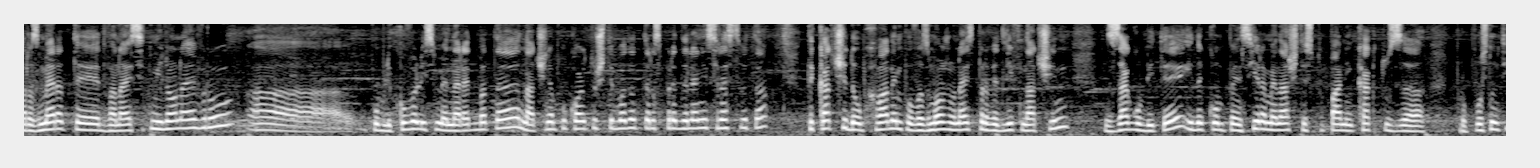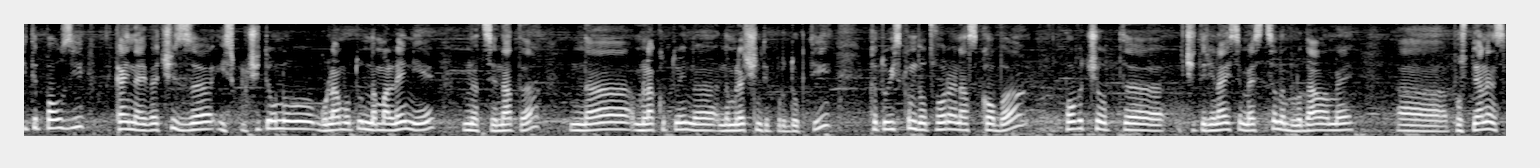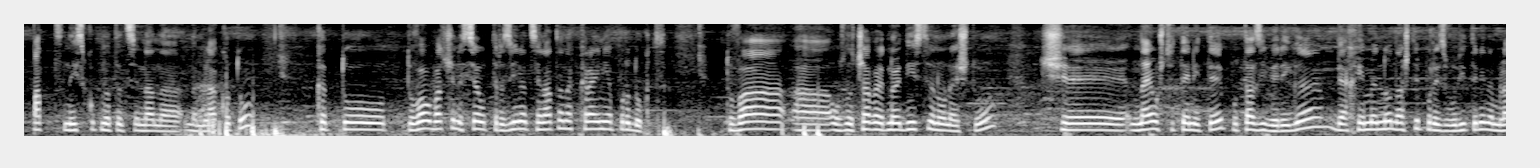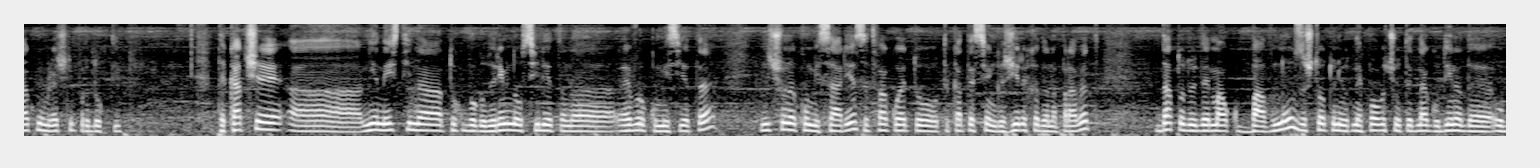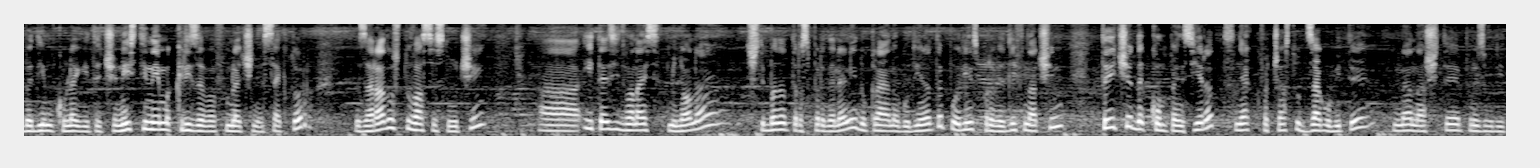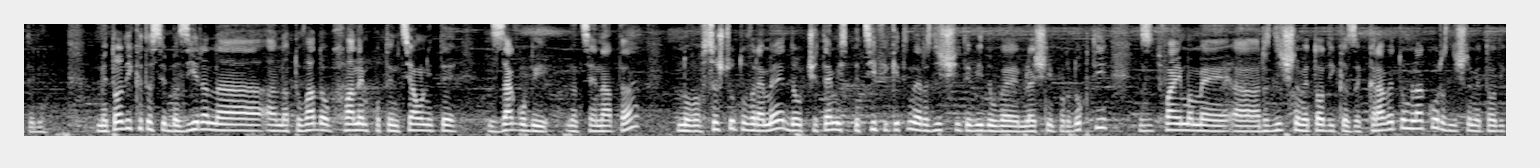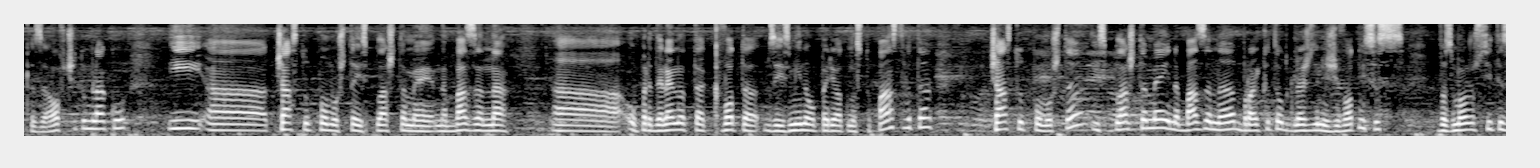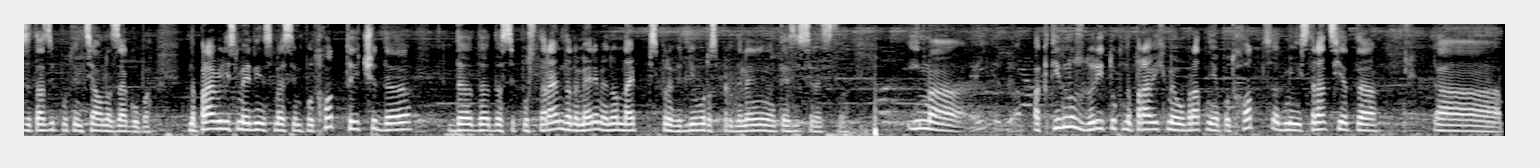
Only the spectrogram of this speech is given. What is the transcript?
Размерът е 12 милиона евро. Публикували сме наредбата, начина по който ще бъдат разпределени средствата, така че да обхванем по възможно най-справедлив начин загубите и да компенсираме нашите стопани както за пропуснатите ползи, така и най-вече за изключително голямото намаление на цената на млякото и на, на млечните продукти. Като искам да отворя една скоба, повече от 14 месеца наблюдаваме постоянен спад на изкупната цена на, на млякото, като това обаче не се отрази на цената на крайния продукт. Това а, означава едно единствено нещо, че най-ощетените по тази верига бяха именно нашите производители на мляко и млечни продукти. Така че а, ние наистина тук благодарим на усилията на Еврокомисията, лично на комисария за това, което така те се ангажираха да направят. Да, то дойде малко бавно, защото ни отне повече от една година да убедим колегите, че наистина има криза в млечния сектор. За радост това се случи и тези 12 милиона ще бъдат разпределени до края на годината по един справедлив начин, тъй че да компенсират някаква част от загубите на нашите производители. Методиката се базира на, на това да обхванем потенциалните загуби на цената, но в същото време да отчетем и спецификите на различните видове млечни продукти. Затова имаме а, различна методика за кравето мляко, различна методика за овчето мляко и а, част от помощта изплащаме на база на а, определената квота за изминал период на стопанствата. Част от помощта изплащаме и на база на бройката отглеждани животни с възможностите за тази потенциална загуба. Направили сме един смесен подход, тъй че да, да, да, да се постараем да намерим едно най-справедливо разпределение на тези средства. Има активност, дори тук направихме обратния подход. Администрацията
